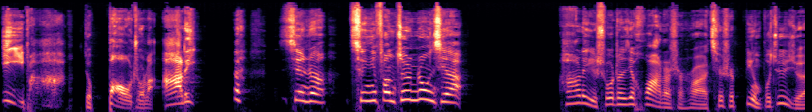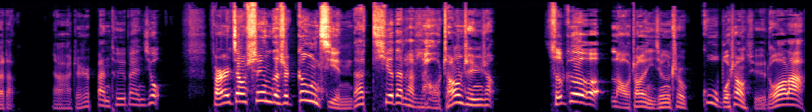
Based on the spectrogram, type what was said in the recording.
一把就抱住了阿丽。先生，请您放尊重些。阿丽说这些话的时候啊，其实并不拒绝的啊，只是半推半就，反而将身子是更紧的贴在了老张身上。此刻，老张已经是顾不上许多了，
